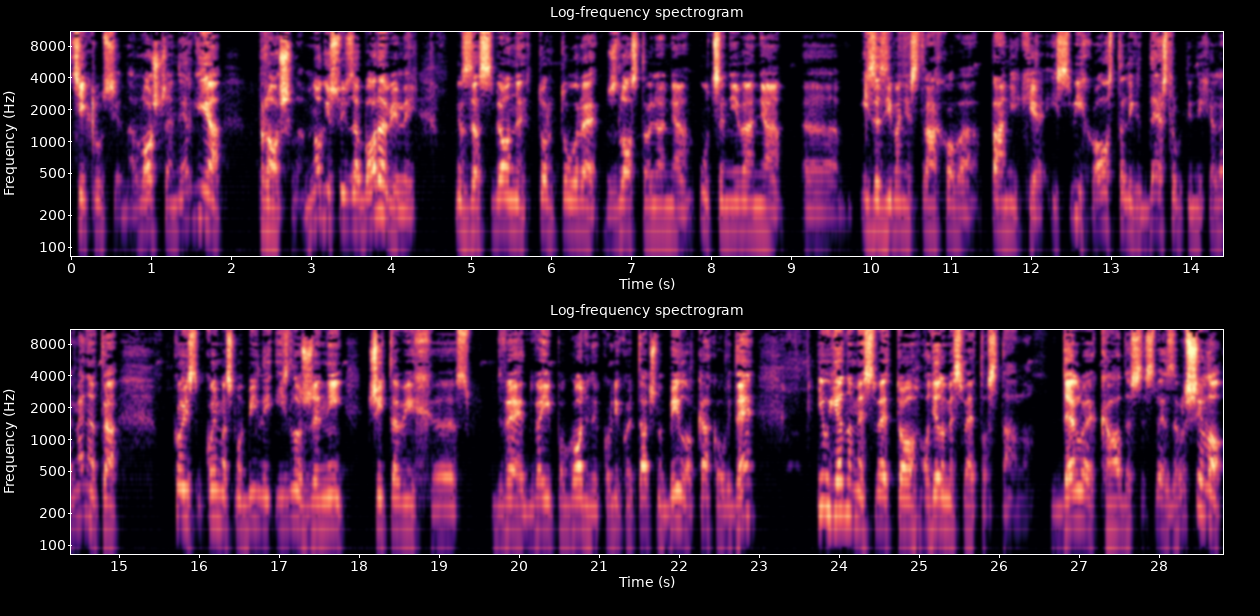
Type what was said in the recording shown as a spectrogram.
ciklus, jedna loša energija prošla. Mnogi su i zaboravili za sve one torture, zlostavljanja, ucenjivanja, izazivanje strahova, panike i svih ostalih destruktivnih elemenata kojima smo bili izloženi čitavih eh, dve, dve i po godine, koliko je tačno bilo, kako, gde, i u jednome sve to, odjednom je sve to stalo. Deluje kao da se sve završilo,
